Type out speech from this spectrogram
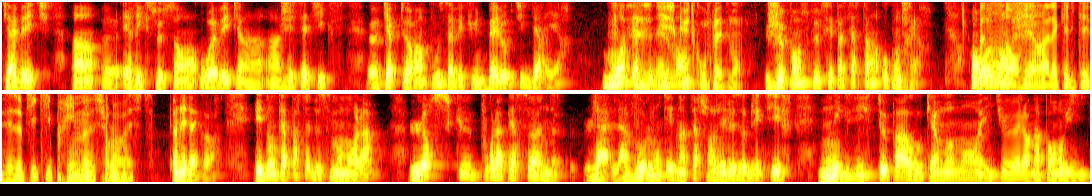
qu'avec un RX100 ou avec un, G7X capteur 1 pouce avec une belle optique derrière? Moi, personnellement, se discute complètement. Je pense que c'est pas certain, au contraire. En bah revanche, on en revient à la qualité des optiques qui prime sur le reste. On est d'accord. Et donc, à partir de ce moment-là, Lorsque pour la personne, la, volonté d'interchanger les objectifs n'existe pas à aucun moment et qu'elle n'en a pas envie,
